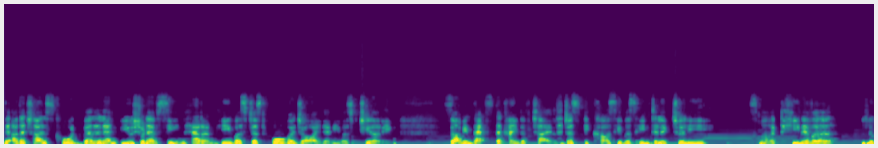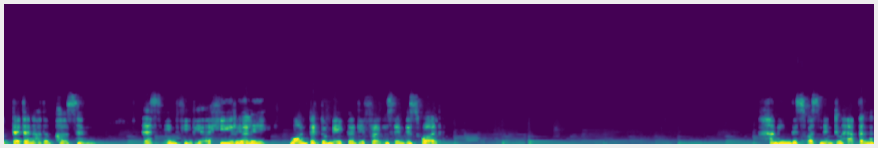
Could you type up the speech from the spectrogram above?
the other child scored well, and you should have seen Heron. He was just overjoyed and he was cheering. So, I mean, that's the kind of child. Just because he was intellectually smart, he never looked at another person as inferior. He really wanted to make a difference in this world. I mean, this was meant to happen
